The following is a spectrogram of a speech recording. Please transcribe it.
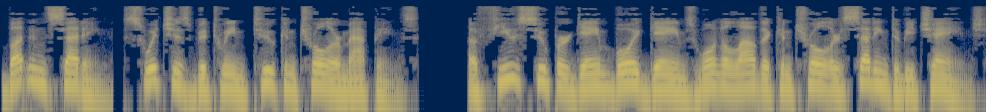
Button setting – Switches between two controller mappings. A few Super Game Boy games won't allow the controller setting to be changed.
